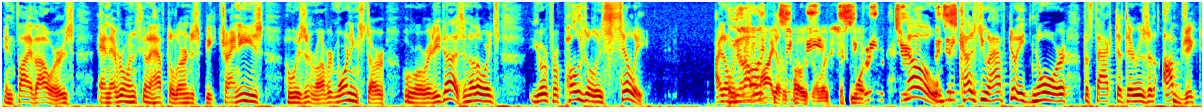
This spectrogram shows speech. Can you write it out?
in five hours, and everyone's going to have to learn to speak Chinese who isn't Robert Morningstar, who already does. In other words, your proposal is silly. I don't know. no, my proposal is just more. No, just- because you have to ignore the fact that there is an object,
